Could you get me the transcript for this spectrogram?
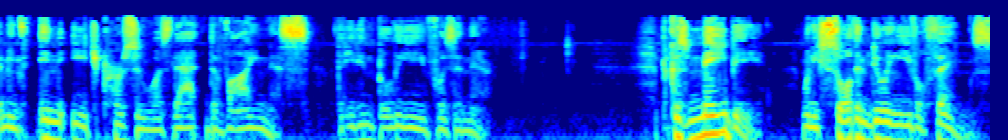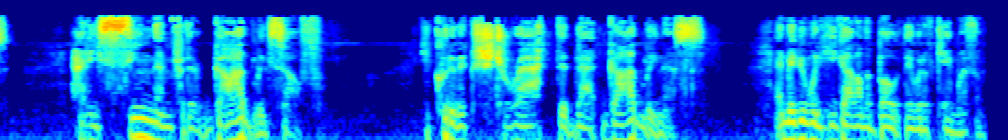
That means in each person was that divineness that he didn't believe was in there. Because maybe when he saw them doing evil things, had he seen them for their godly self, he could have extracted that godliness. And maybe when he got on the boat, they would have came with him.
